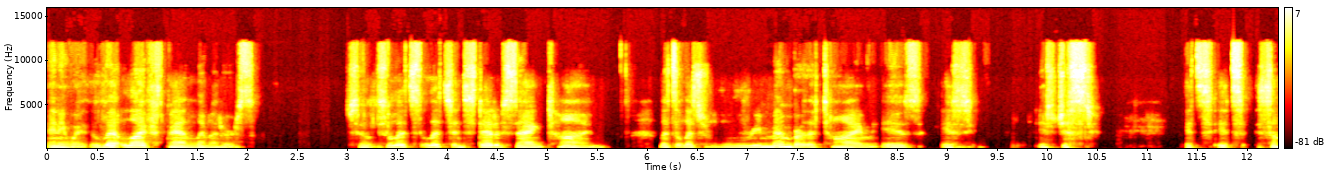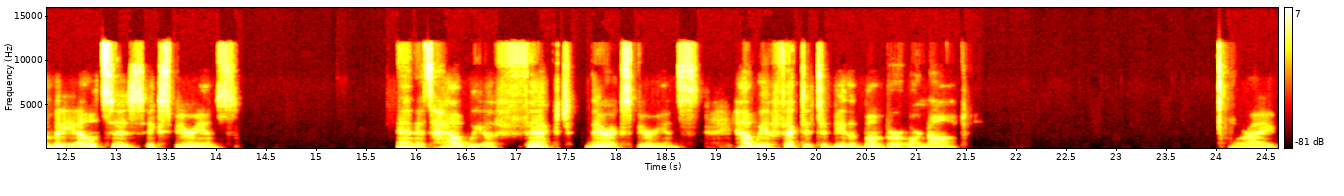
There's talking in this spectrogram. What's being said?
Anyway, lifespan limiters. So, so let's let's instead of saying time, let's let's remember that time is is is just it's it's somebody else's experience. And it's how we affect their experience how we affect it to be the bumper or not. All right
